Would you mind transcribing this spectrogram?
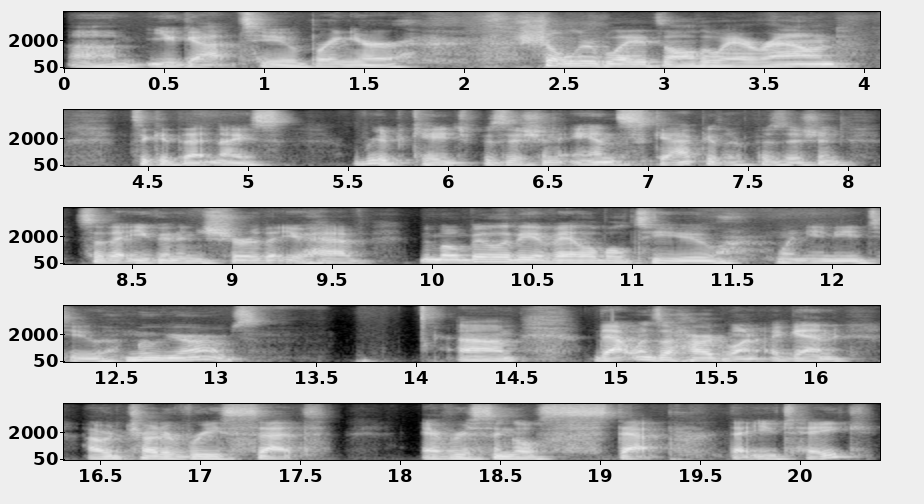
Um, you got to bring your shoulder blades all the way around to get that nice rib cage position and scapular position so that you can ensure that you have the mobility available to you when you need to move your arms. Um, that one's a hard one. Again, I would try to reset every single step that you take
